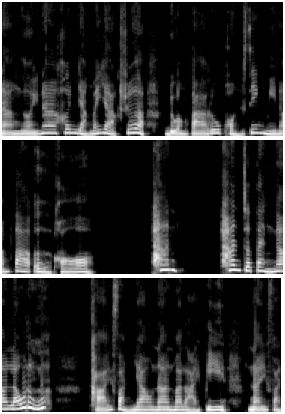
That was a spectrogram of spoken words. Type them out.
นางเงยหน้าขึ้นอย่างไม่อยากเชื่อ ดวงตารูปผลซิ่งมีน้ำตาเอ่อคอ ท่าน ท่านจะแต่งงานแล้วหรือ ขายฝันยาวนานมาหลายปี ในฝัน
